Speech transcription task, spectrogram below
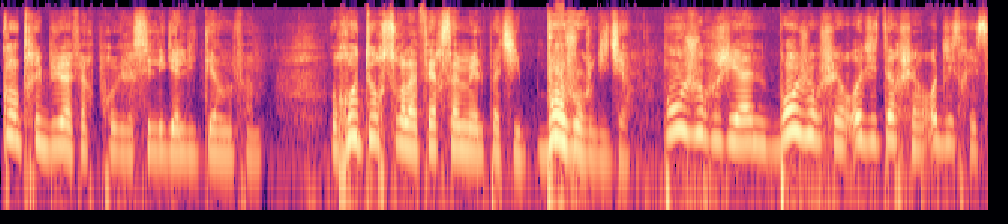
contribuent à faire progresser l'égalité homme-femme. Retour sur l'affaire Samuel Paty. Bonjour Lydia. Bonjour Jeanne, bonjour chers auditeurs, chères auditrices.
